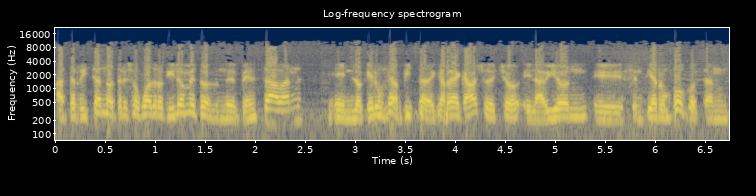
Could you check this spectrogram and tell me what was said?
aterrizando a tres o cuatro kilómetros donde pensaban, en lo que era una pista de carrera de caballo, de hecho el avión eh, se entierra un poco, están,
